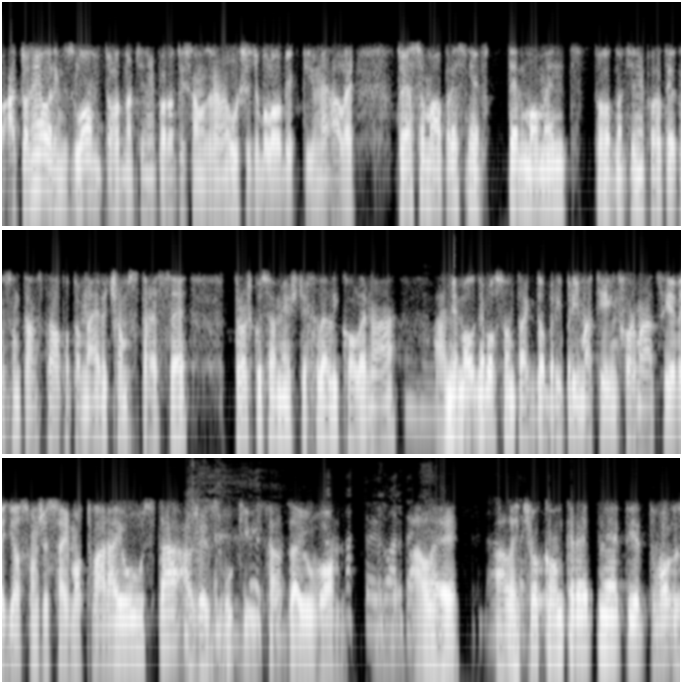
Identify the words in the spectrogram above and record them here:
a to nehovorím zlom, to hodnotenie poroty samozrejme určite bolo objektívne, ale to ja som mal presne v ten moment, to hodnotenie poroty, ako som tam stal po tom najväčšom strese, trošku sa mi ešte chveli kolena uh-huh. a nebol, nebol som tak dobrý príjmať tie informácie. Vedel som, že sa im otvárajú ústa a že zvuky vychádzajú von. Ale, ale čo konkrétne tie tvo-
